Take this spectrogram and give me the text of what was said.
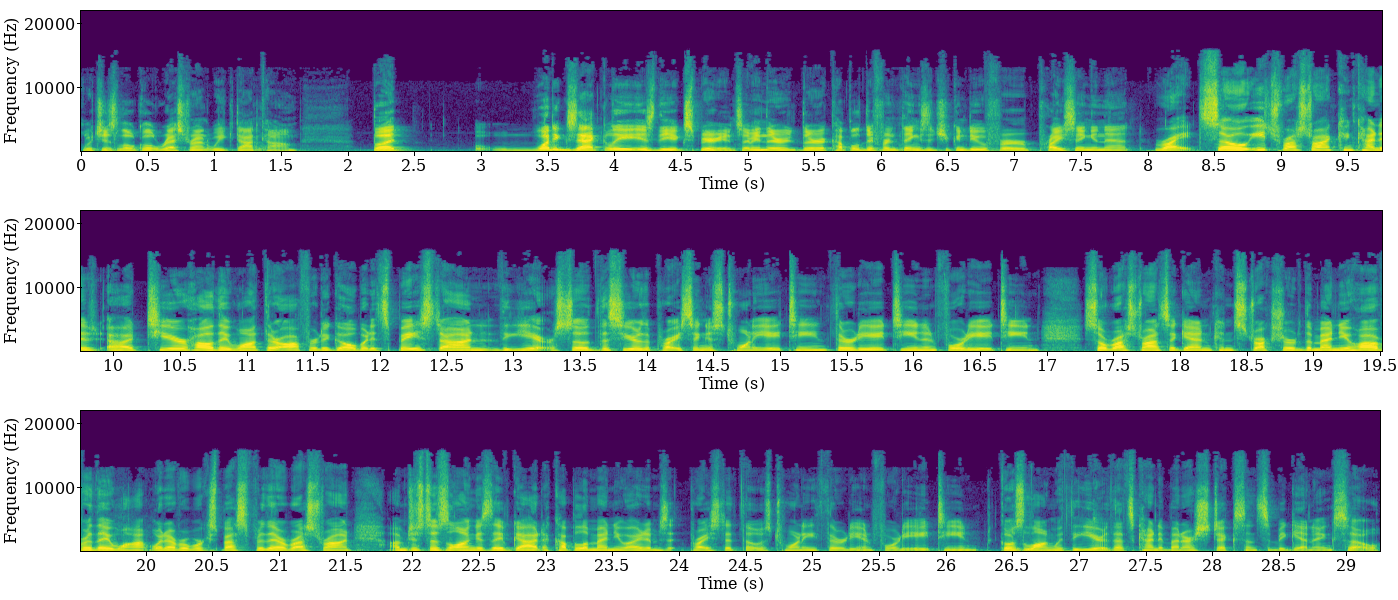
which is localrestaurantweek.com. But what exactly is the experience? I mean, there, there are a couple different things that you can do for pricing in that. Right. So each restaurant can kind of uh, tier how they want their offer to go, but it's based on the year. So this year the pricing is 2018, 3018, and 4018. So restaurants again can structure the menu however they want, whatever works best for their restaurant. Um, just as long as they've got a couple of menu items priced at those 20, 30, and 4018 goes along with the year. That's kind of been our stick since the beginning. So,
